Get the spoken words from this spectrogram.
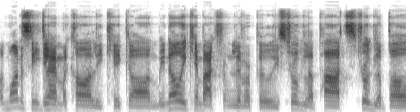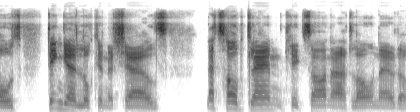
I want to see Glen McAuley kick on. We know he came back from Liverpool. He struggled at Pats, struggled at Bohs, didn't get a look in the shells. Let's hope Glen kicks on at Athlone now, though.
